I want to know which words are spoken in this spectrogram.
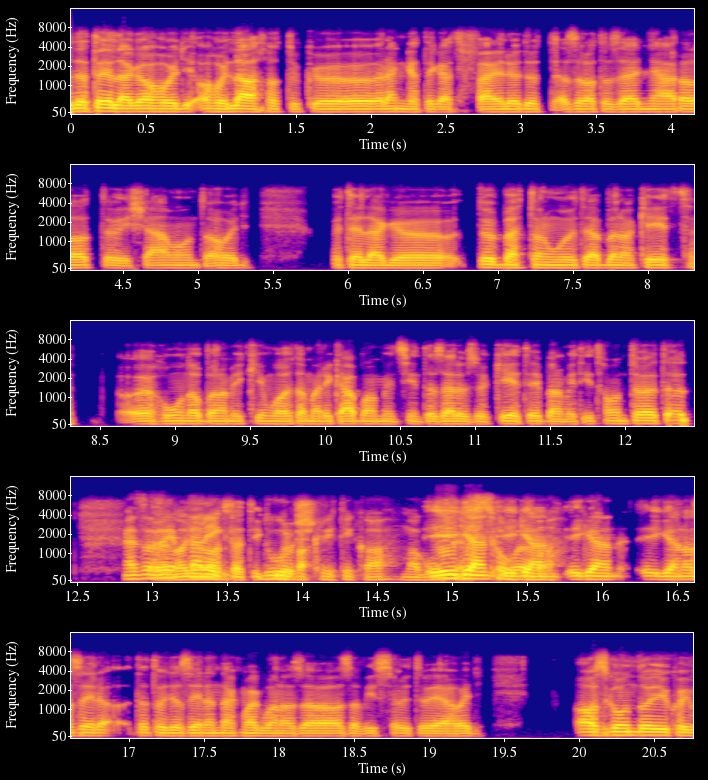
De tényleg, ahogy, ahogy láthattuk, rengeteget fejlődött ez alatt az egy nyár alatt, ő is elmondta, hogy, hogy tényleg többet tanult ebben a két hónapban, ami kim volt Amerikában, mint szinte az előző két évben, amit itthon töltött. Ez azért Nagyon elég atletikus. durva kritika magunk Igen, igen, igen, igen, azért, tehát hogy azért ennek megvan az a, az a visszaütője, hogy azt gondoljuk, hogy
